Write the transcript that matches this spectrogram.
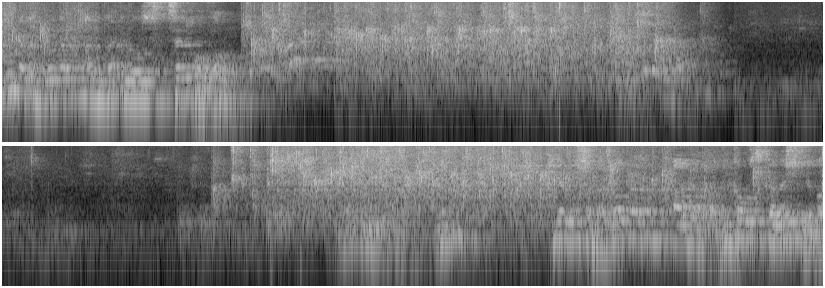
Druga nagroda Anna Gross Cerbowo. Pierwsza nagroda Agata Wikowska Leśniewa.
